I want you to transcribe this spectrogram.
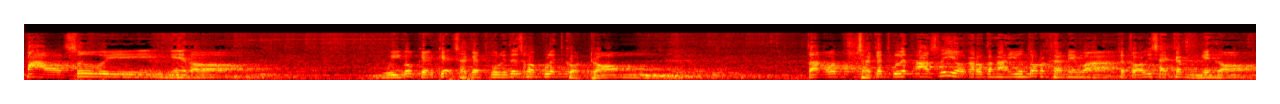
Palsu gitu. Wingo gek jaket kulitnya saka kulit godong. Takut jaket kulit asli ya karo tengah yuto regane Pak, kecuali second nggih no.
